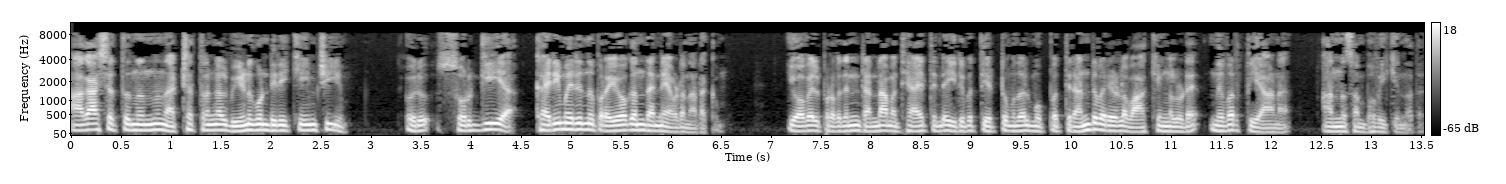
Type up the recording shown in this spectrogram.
ആകാശത്തുനിന്ന് നക്ഷത്രങ്ങൾ വീണുകൊണ്ടിരിക്കുകയും ചെയ്യും. ഒരു സ്വർഗീയ കരിമരുന്ന് പ്രയോഗം തന്നെ അവിടെ നടക്കും. യോവൽ പ്രവചനം രണ്ടാം അധ്യായത്തിന്റെ ഇരുപത്തിയെട്ട് മുതൽ മുപ്പത്തിരണ്ട് വരെയുള്ള വാക്യങ്ങളുടെ നിവൃത്തിയാണ് അന്ന് സംഭവിക്കുന്നത്.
